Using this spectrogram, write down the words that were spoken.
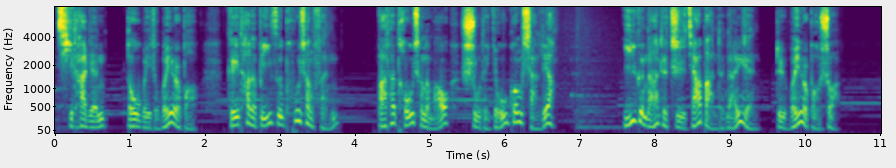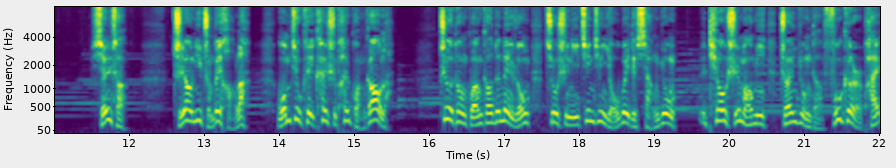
其他人都围着威尔伯，给他的鼻子铺上粉，把他头上的毛梳得油光闪亮。一个拿着指甲板的男人对威尔伯说：“先生，只要你准备好了，我们就可以开始拍广告了。这段广告的内容就是你津津有味的享用挑食猫咪专用的福格尔牌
